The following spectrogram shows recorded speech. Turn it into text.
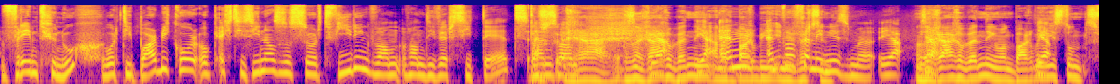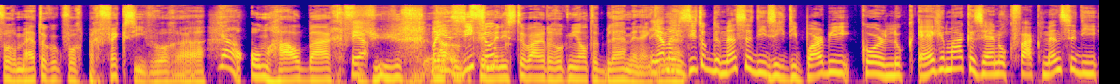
Vreemd genoeg wordt die Barbiecore ook echt gezien als een soort viering van, van diversiteit. Dat is en van, raar. Dat is een rare Ja, wending ja, aan en, het En van Barbie-universum. feminisme, ja. Dat is een rare wending, want Barbie stond voor mij toch ook voor perfectie. Voor eh, onhaalbaar Ja. figuur. Maar je Ja, ziet ook- feministen waren er ook niet altijd blij mee, denk ik. Ja, maar je ziet ook de mensen die zich die Barbie-core look eigen maken, zijn ook vaak mensen die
